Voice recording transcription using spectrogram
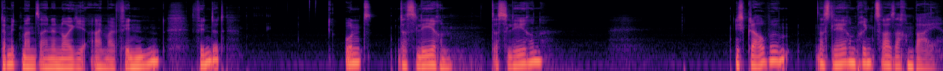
damit man seine Neugier einmal finden, findet. Und das Lehren. Das Lehren. Ich glaube, das Lehren bringt zwar Sachen bei.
